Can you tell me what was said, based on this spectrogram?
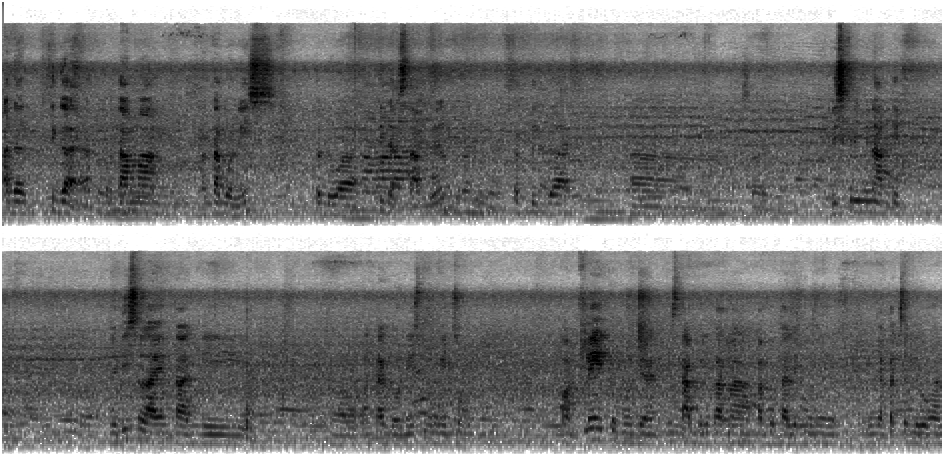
ada tiga ya pertama antagonis kedua tidak stabil ketiga eh, sorry diskriminatif jadi selain tadi eh, antagonis memicu konflik kemudian stabil karena kapitalisme punya kecenderungan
